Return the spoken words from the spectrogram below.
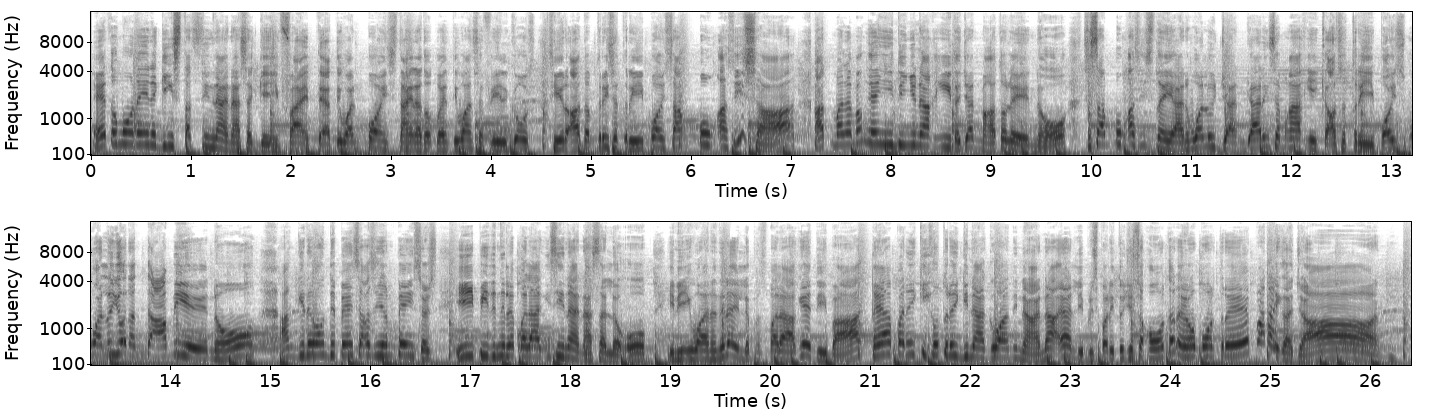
Ito muna yung naging stats ni Nana sa game 5. 31 points, 9 out of 21 sa field goals, 0 out of 3 sa 3 points, 10 assist ha. At malamang yan hindi nyo nakikita dyan mga tol eh, no? Sa 10 assist na yan, 8 dyan galing sa mga kick out sa 3 points. 8 yun, ang dami eh, no? Ang ginawang depensa kasi ng Pacers, iipitin nila palagi si Nana sa loob. Iniiwanan nila ilabas palagi, di ba? Kaya pa kick out tuloy yung ginagawa ni Nana. Ayan, libres pa rito dyan sa counter eh, oh, portre, patay ka dyan.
